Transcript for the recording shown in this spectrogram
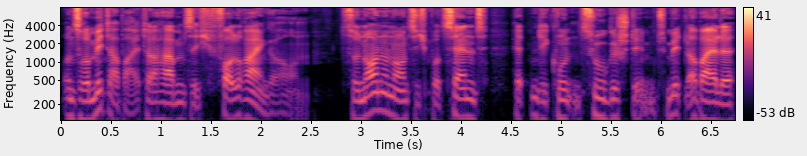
Unsere Mitarbeiter haben sich voll reingehauen. Zu 99 Prozent hätten die Kunden zugestimmt, mittlerweile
